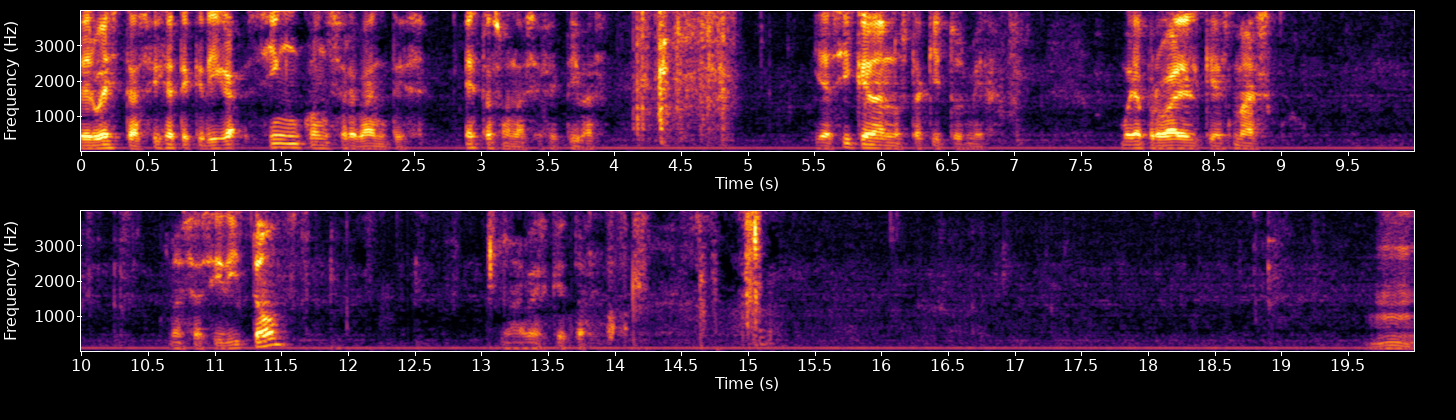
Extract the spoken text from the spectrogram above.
Pero estas, fíjate que diga sin conservantes. Estas son las efectivas. Y así quedan los taquitos, mira. Voy a probar el que es más, más acidito. A ver qué tal. Mm.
